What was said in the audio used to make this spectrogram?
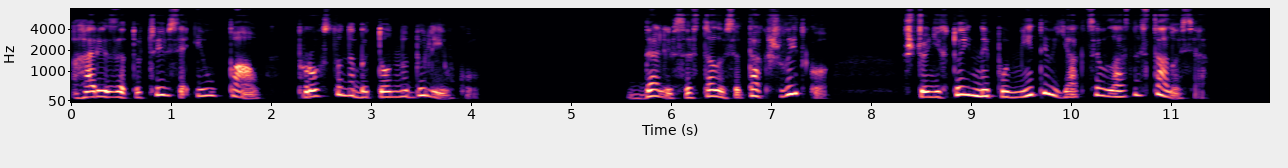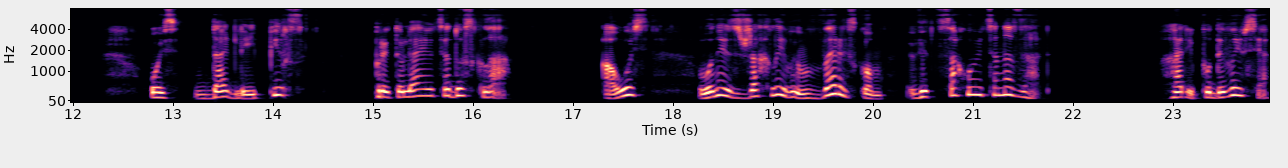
Гаррі заточився і впав просто на бетонну долівку. Далі все сталося так швидко, що ніхто й не помітив, як це власне сталося. Ось Дадлі і Пірс притуляються до скла, а ось вони з жахливим вереском відсахуються назад. Гаррі подивився,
